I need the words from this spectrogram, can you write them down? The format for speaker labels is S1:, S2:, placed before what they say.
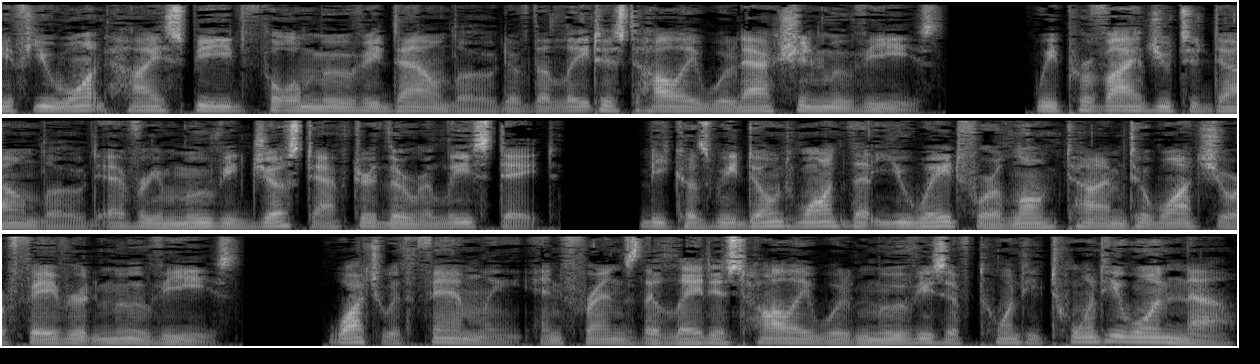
S1: If you want high-speed full movie download of the latest Hollywood action movies, we provide you to download every movie just after the release date. Because we don't want that you wait for a long time to watch your favorite movies. Watch with family and friends the latest Hollywood movies of 2021 now.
